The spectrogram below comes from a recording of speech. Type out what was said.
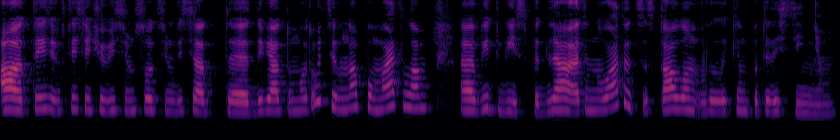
А в 1879 році вона померла е, від віспи. Для Ренуара це стало великим потрясінням.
